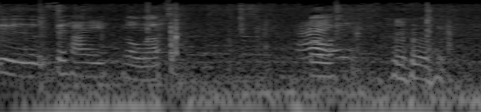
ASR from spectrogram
Say, say hi, Nola. Nola. Oh.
